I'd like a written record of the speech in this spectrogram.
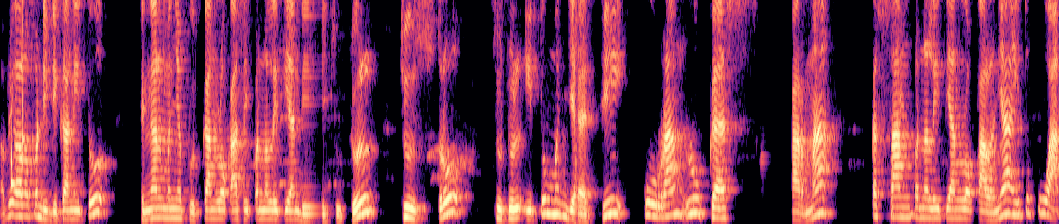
Tapi kalau pendidikan itu dengan menyebutkan lokasi penelitian di judul, justru judul itu menjadi kurang lugas karena kesan penelitian lokalnya itu kuat.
